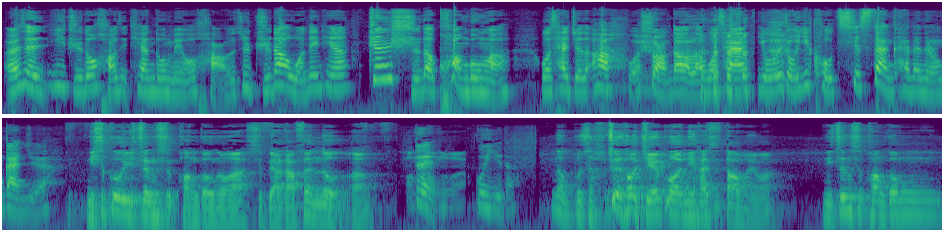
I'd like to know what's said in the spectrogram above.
而且一直都好几天都没有好，就直到我那天真实的旷工了，我才觉得啊，我爽到了，我才有一种一口气散开的那种感觉。你是故意真实旷工的吗？是表达愤怒啊？对，故意的。那不是最后结果你还是倒霉吗？你正式旷工。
